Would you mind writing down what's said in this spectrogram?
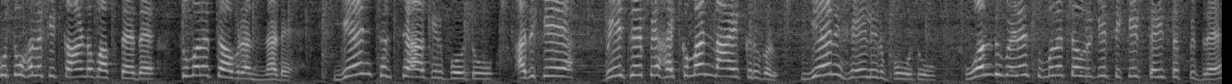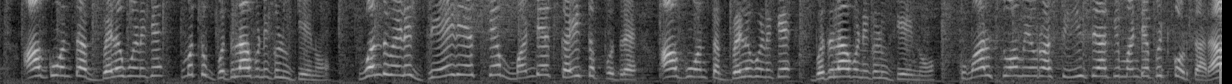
ಕುತೂಹಲಕ್ಕೆ ಕಾರಣವಾಗ್ತಾ ಇದೆ ಸುಮಲತಾ ಅವರ ನಡೆ. ಏನ್ ಚರ್ಚೆ ಆಗಿರ್ಬೋದು? ಅದಕ್ಕೆ ಬಿಜೆಪಿ ಹೈಕಮಾಂಡ್ ನಾಯಕರುಗಳು ಏನು ಹೇಳಿರಬಹುದು? ಒಂದು ವೇಳೆ ಸುಮಲತಾ ಅವರಿಗೆ ಟಿಕೆಟ್ ಕೈ ತಪ್ಪಿದ್ರೆ ಆಗುವಂತ ಬೆಳವಣಿಗೆ ಮತ್ತು ಬದಲಾವಣೆಗಳು ಏನು? ಒಂದು ವೇಳೆ ಜೆ ಡಿ ಎಸ್ಗೆ ಮಂಡ್ಯ ಕೈ ತಪ್ಪಿದ್ರೆ ಆಗುವಂತ ಬೆಳವಣಿಗೆ, ಬದಲಾವಣೆಗಳು ಏನು? ಕುಮಾರಸ್ವಾಮಿ ಅವರು ಅಷ್ಟು ಈಸಿಯಾಗಿ ಮಂಡ್ಯ ಬಿಟ್ಕೊಡ್ತಾರಾ?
